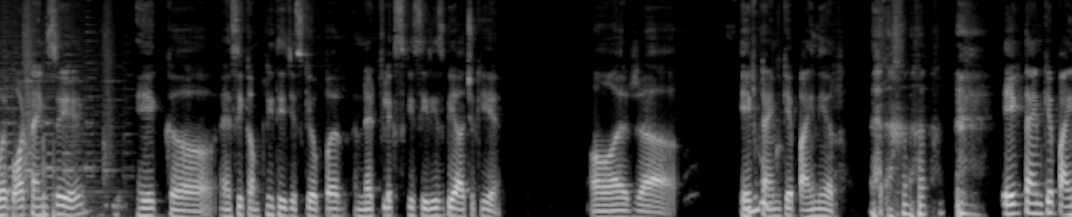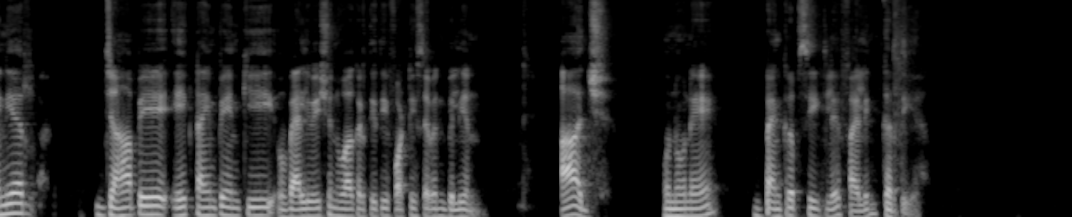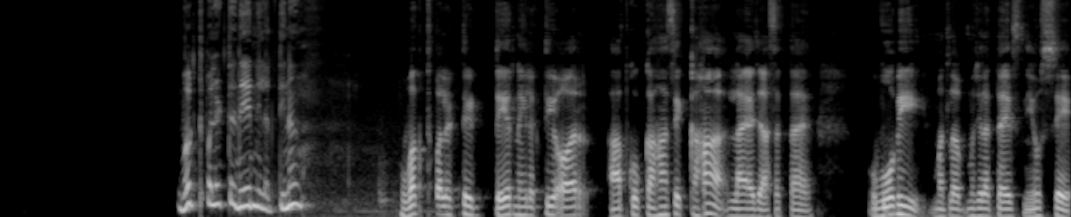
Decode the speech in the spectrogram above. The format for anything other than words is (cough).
वो बहुत टाइम से एक ऐसी कंपनी थी जिसके ऊपर नेटफ्लिक्स की सीरीज़ भी आ चुकी है। और एक टाइम के पाइनियर (laughs) एक टाइम के पाइनियर जहाँ पे एक टाइम पे इनकी वैल्यूएशन हुआ करती थी 47 बिलियन आज उन्होंने बैंक्रप्सी के लिए फाइलिंग कर दी है। वक्त पलटते देर नहीं लगती ना। वक्त पलटते देर नहीं लगती और आपको कहाँ से कहाँ लाया जा सकता है वो भी मतलब मुझे लगता है इस न्यूज़ से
